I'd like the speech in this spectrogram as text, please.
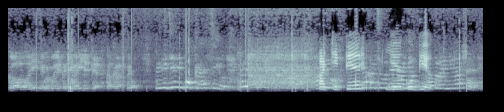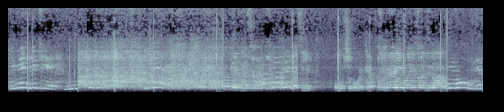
к Ларисе, вы были категорически, видите, как раз ты. Впереди ребенок красивый. А теперь Я хочу Посмотрите, Лучше горько. Тебя и Ларису одинаково. у него будет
